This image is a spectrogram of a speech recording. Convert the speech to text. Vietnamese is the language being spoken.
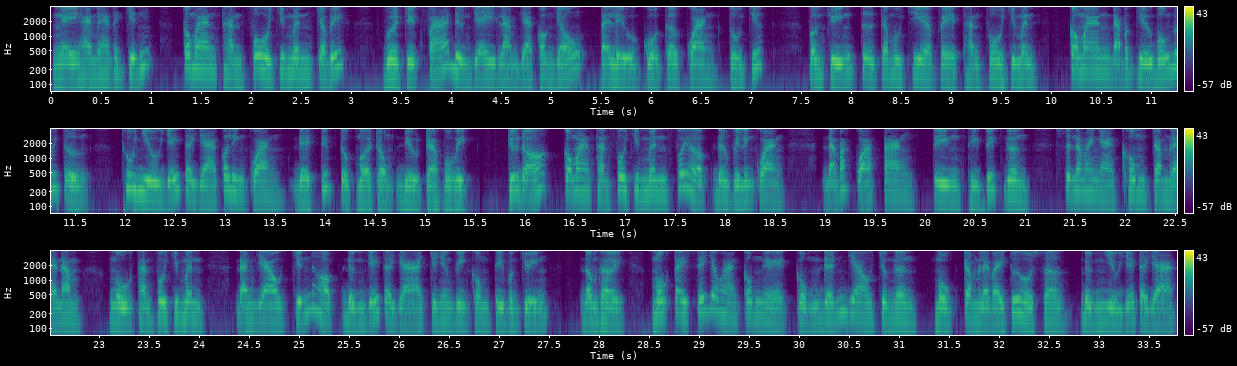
Ngày 22 tháng 9, Công an thành phố Hồ Chí Minh cho biết vừa triệt phá đường dây làm giả con dấu, tài liệu của cơ quan, tổ chức vận chuyển từ Campuchia về thành phố Hồ Chí Minh. Công an đã bắt giữ 4 đối tượng, thu nhiều giấy tờ giả có liên quan để tiếp tục mở rộng điều tra vụ việc. Trước đó, Công an thành phố Hồ Chí Minh phối hợp đơn vị liên quan đã bắt quả tang Tiền Thị Tuyết Ngân, sinh năm 2005, ngụ thành phố Hồ Chí Minh, đang giao 9 hộp đựng giấy tờ giả cho nhân viên công ty vận chuyển. Đồng thời, một tài xế giao hàng công nghệ cũng đến giao cho Ngân 107 túi hồ sơ đựng nhiều giấy tờ giả.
